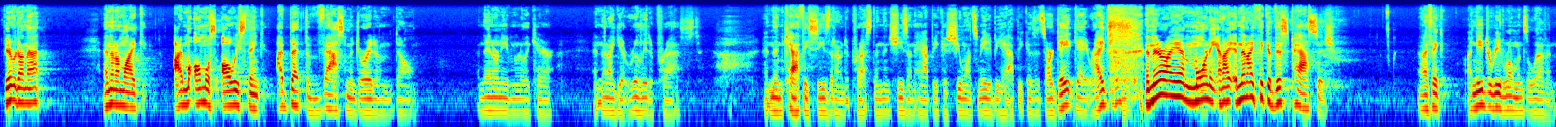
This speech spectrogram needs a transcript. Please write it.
Have you ever done that? And then I'm like, I'm almost always think, I bet the vast majority of them don't. And they don't even really care. And then I get really depressed. And then Kathy sees that I'm depressed, and then she's unhappy because she wants me to be happy because it's our date day, right? And there I am mourning, and, I, and then I think of this passage. And I think, I need to read Romans 11.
